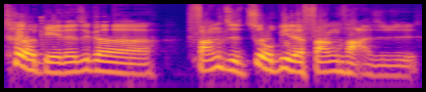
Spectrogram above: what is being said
特别的这个防止作弊的方法，是不是？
